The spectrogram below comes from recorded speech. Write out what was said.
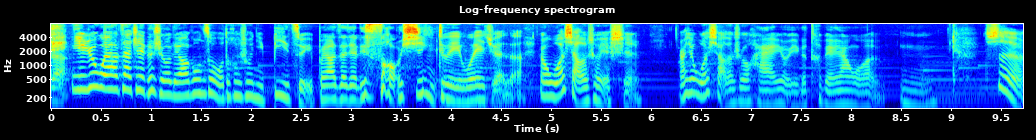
得。你如果要在这个时候聊工作，我都会说你闭嘴，不要在这里扫兴。对，我也觉得，然后我小的时候也是，而且我小的时候还有一个特别让我，嗯，是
